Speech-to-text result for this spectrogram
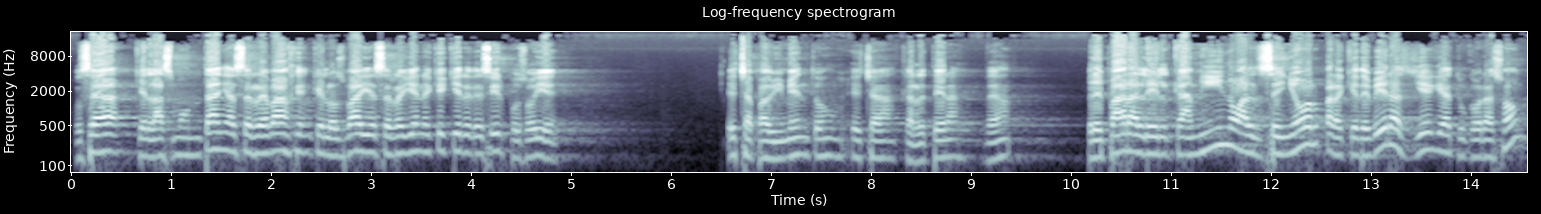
O sea, que las montañas se rebajen, que los valles se rellenen. ¿Qué quiere decir? Pues oye, echa pavimento, echa carretera. Prepárale el camino al Señor para que de veras llegue a tu corazón.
